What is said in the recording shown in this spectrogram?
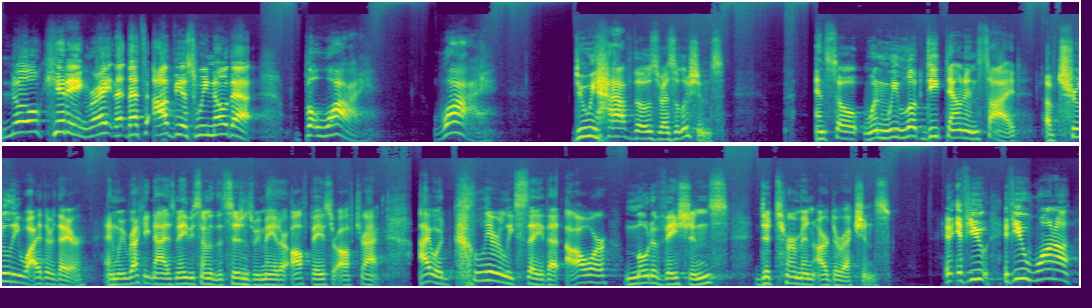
No kidding, right? That, that's obvious. We know that. But why? Why do we have those resolutions? And so when we look deep down inside of truly why they're there, and we recognize maybe some of the decisions we made are off base or off track, I would clearly say that our motivations determine our directions. If you, if you want to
